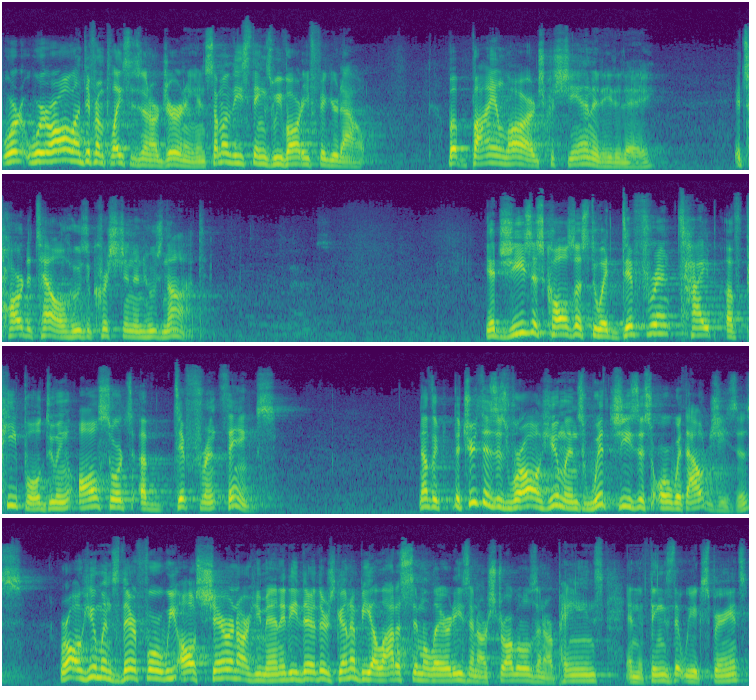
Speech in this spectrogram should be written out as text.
we're, we're all in different places in our journey, and some of these things we've already figured out. But by and large, Christianity today, it's hard to tell who's a Christian and who's not. Yet Jesus calls us to a different type of people doing all sorts of different things. Now, the, the truth is, is we're all humans with Jesus or without Jesus. We're all humans, therefore, we all share in our humanity. There, there's going to be a lot of similarities in our struggles and our pains and the things that we experience.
